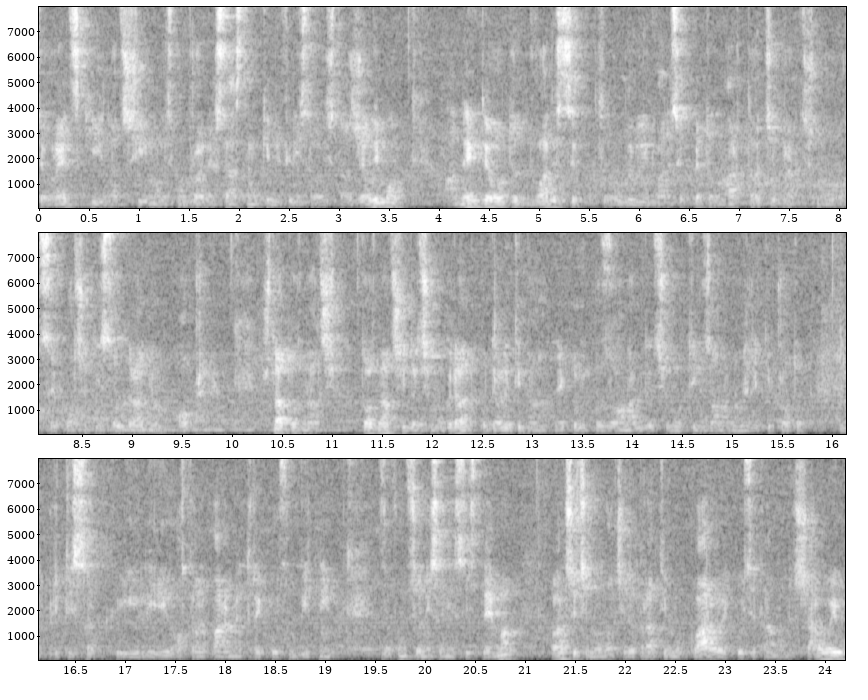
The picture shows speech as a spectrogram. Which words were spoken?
teoretski, znači imali smo brojne sastanke, definisali šta želimo, a negde od 20. ili 25. marta će praktično se početi sa ugradnjom opreme. Šta to znači? To znači da ćemo grad podeliti na nekoliko zona gde ćemo u tim zonama meriti protok i pritisak ili ostale parametre koji su bitni za funkcionisanje sistema. Lakše ćemo moći da pratimo kvarove koji se tamo dešavaju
